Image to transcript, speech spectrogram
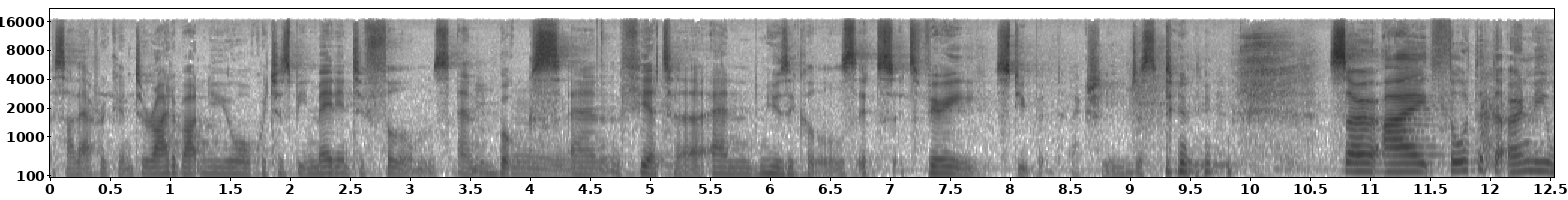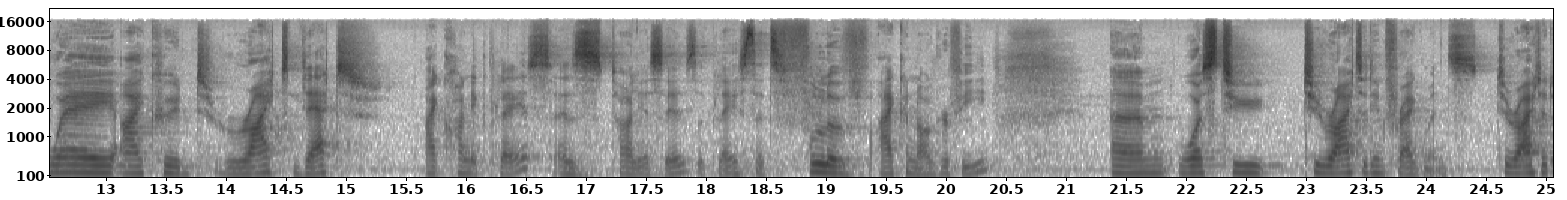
South African, to write about New York, which has been made into films and mm-hmm. books and theatre and musicals. It's it's very stupid, actually. Just So I thought that the only way I could write that iconic place, as Talia says, a place that's full of iconography, um, was to, to write it in fragments, to write it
